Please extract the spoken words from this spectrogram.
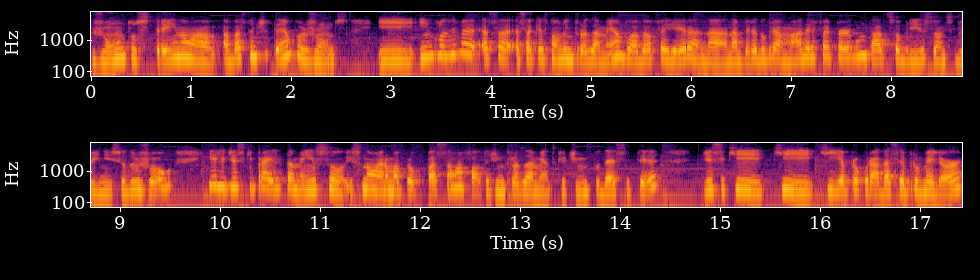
juntos, treinam há, há bastante tempo juntos. E, inclusive, essa, essa questão do entrosamento, o Abel Ferreira, na, na beira do gramado, ele foi perguntado sobre isso antes do início do jogo, e ele disse que para ele também isso, isso não era uma preocupação, a falta de entrosamento que o time pudesse ter. Disse que, que, que ia procurar dar sempre o melhor,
